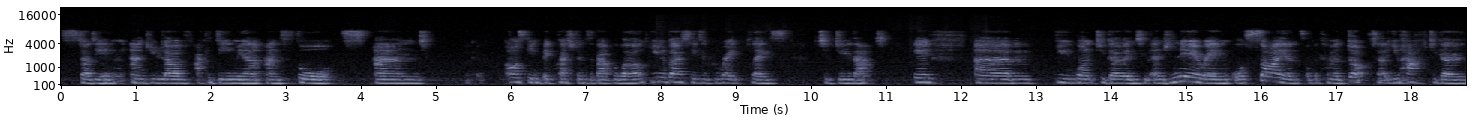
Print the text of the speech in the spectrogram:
studying and you love academia and thoughts and asking big questions about the world, university is a great place to do that. If um, you want to go into engineering or science or become a doctor, you have to go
